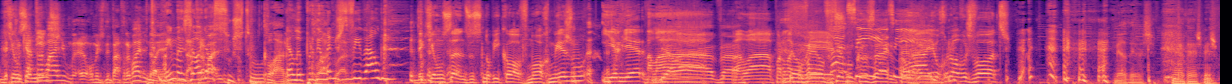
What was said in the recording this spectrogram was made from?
daqui a uns aninhos, trabalho, ao mesmo tempo há trabalho, não é? Bem, mas Dá olha trabalho. o susto. Claro. Ela perdeu claro, anos claro. de vida ali. daqui a uns anos o Sr. Bikov morre mesmo e a mulher. Vá lá, lá, vá. vá lá, para lá com ele. Ah, sim, cruzeiro. sim. para Vá lá, lá. eu renovo os votos. Meu Deus. Meu Deus, mesmo.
